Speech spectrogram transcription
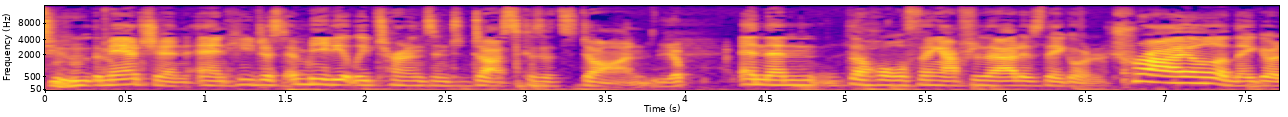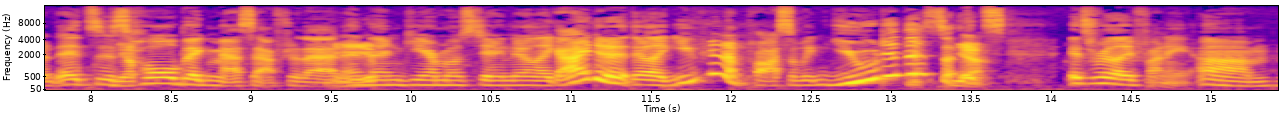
to Mm-hmm. the mansion, and he just immediately turns into dust because it's dawn. Yep. And then the whole thing after that is they go to trial, and they go. It's this Yep. whole big mess after that. And then Guillermo's standing there like, "I did it." They're like, "You didn't possibly. You did this." Yeah. It's it's really funny. Um,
